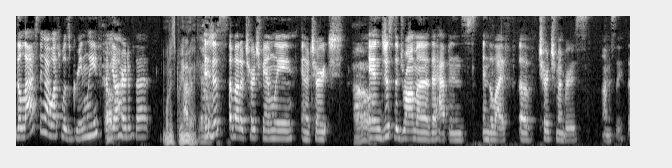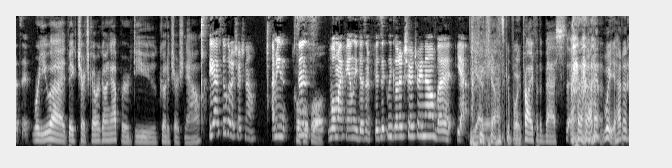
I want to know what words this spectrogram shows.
The last thing I watched was Greenleaf. Have Oh. y'all heard of that? What is Greenleaf? It's just about a church family and a church oh. and just the drama that happens in the life of church members. Honestly, that's it. Were you a big church goer growing up, or do you go to church now? Yeah, I still go to church now. I mean, Cool, since cool, cool. well, my family doesn't physically go to church right now, but yeah. Yeah, yeah, yeah, yeah. that's a good point. Probably for the best. How did, wait, how did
